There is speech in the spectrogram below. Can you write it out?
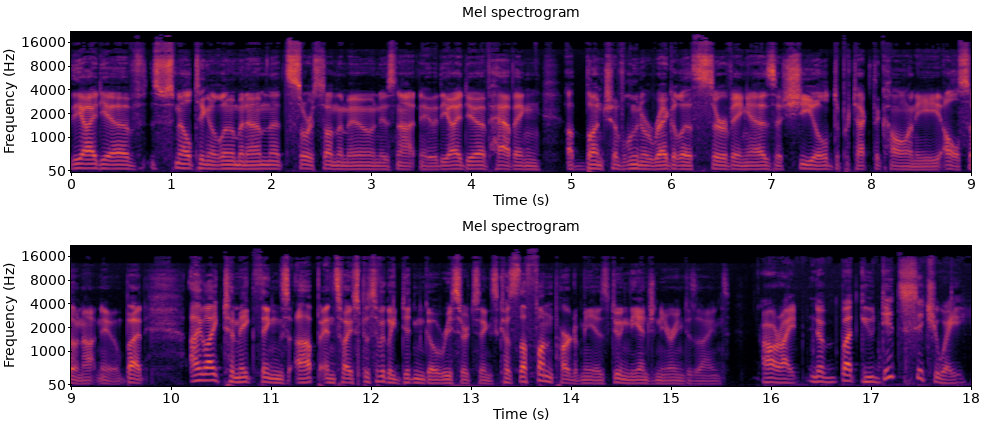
the idea of smelting aluminum that's sourced on the moon is not new. The idea of having a bunch of lunar regoliths serving as a shield to protect the colony, also not new. But I like to make things up, and so I specifically didn't go research things because the fun part of me is doing the engineering designs. All right. No, but you did situate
